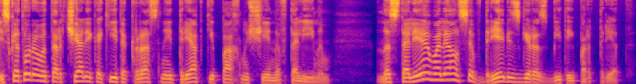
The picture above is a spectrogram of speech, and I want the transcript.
из которого торчали какие-то красные тряпки, пахнущие нафталином. На столе валялся вдребезги разбитый портрет.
